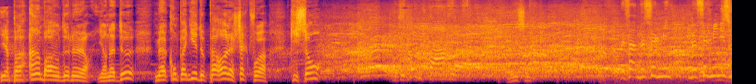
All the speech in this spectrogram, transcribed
Il n'y a pas un bras d'honneur, il y en a deux, mais accompagnés de paroles à chaque fois, qui sont Enfin, monsieur, le, monsieur le ministre,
